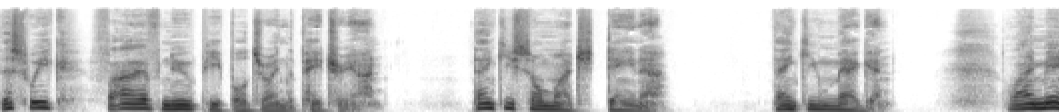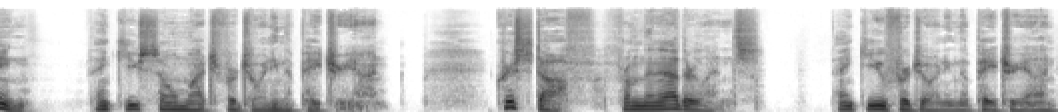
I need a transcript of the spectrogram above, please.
This week, five new people joined the Patreon. Thank you so much, Dana, Thank you, Megan. Lai Ming, thank you so much for joining the Patreon. Christoph from the Netherlands, thank you for joining the Patreon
